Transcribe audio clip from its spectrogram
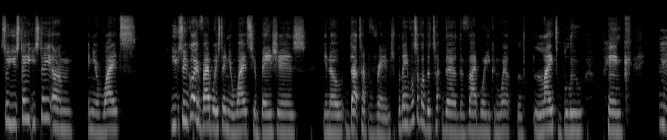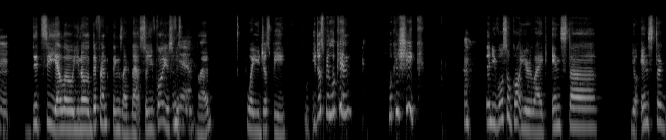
so you stay you stay um in your whites. You so you've got your vibe where you stay in your whites, your beiges, you know, that type of range. But then you've also got the t- the the vibe where you can wear light blue, pink, mm. ditzy yellow, you know, different things like that. So you've got your sophisticated yeah. vibe where you just be you just be looking looking chic mm. then you've also got your like Insta, your Insta,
